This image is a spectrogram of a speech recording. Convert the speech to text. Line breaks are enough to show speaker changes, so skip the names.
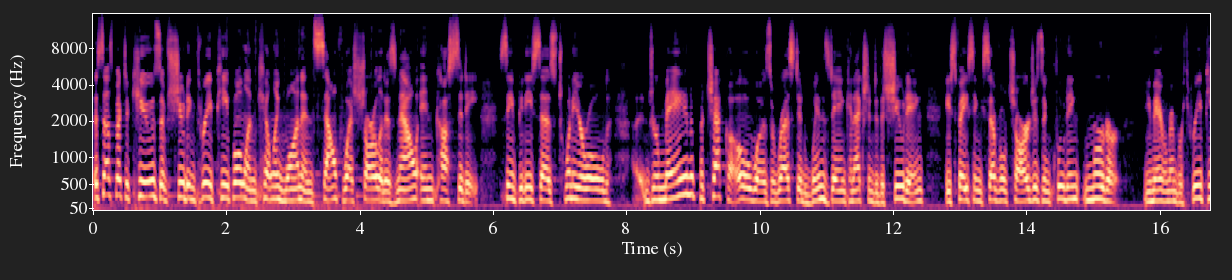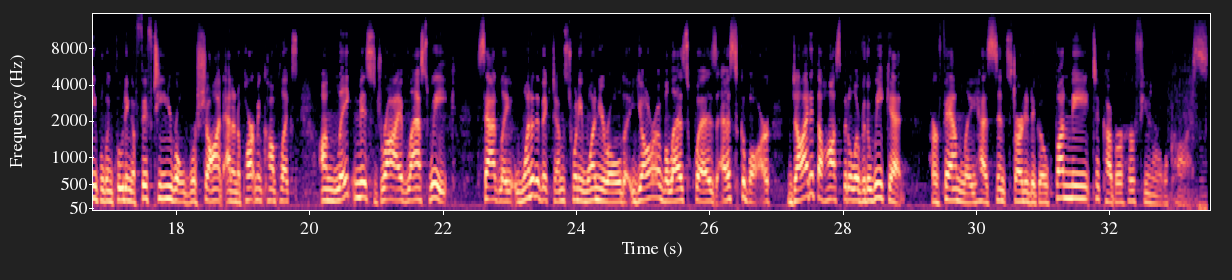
The suspect accused of shooting three people and killing one in southwest Charlotte is now in custody. CMPD says 20 year old uh, Jermaine Pacheco was arrested Wednesday in connection to the shooting. He's facing several charges, including murder. You may remember three people, including a 15 year old, were shot at an apartment complex on Lakemist Drive last week. Sadly, one of the victims, 21 year old Yara Velasquez Escobar, died at the hospital over the weekend. Her family has since started a GoFundMe to cover her funeral costs.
